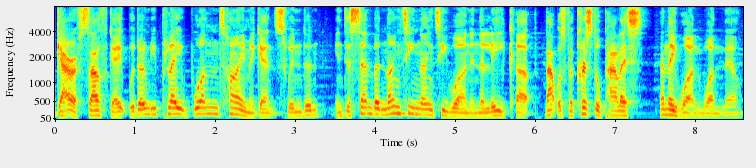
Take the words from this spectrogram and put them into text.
Gareth Southgate would only play one time against Swindon in December 1991 in the League Cup. That was for Crystal Palace, and they won 1 0.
